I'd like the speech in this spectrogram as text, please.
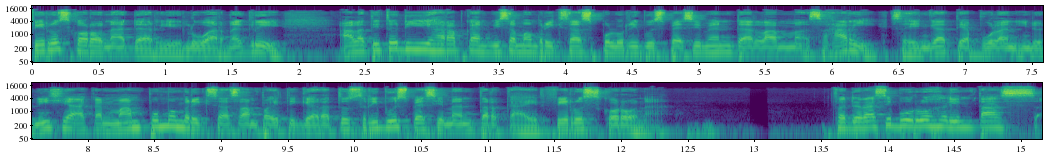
virus corona dari luar negeri. Alat itu diharapkan bisa memeriksa 10.000 spesimen dalam sehari, sehingga tiap bulan Indonesia akan mampu memeriksa sampai 300.000 spesimen terkait virus corona. Federasi Buruh Lintas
